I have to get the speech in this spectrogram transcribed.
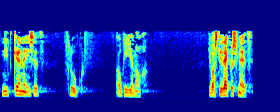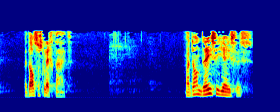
niet kennen, is het vloek. Ook hier nog. Je was direct besmet. Met al zijn slechtheid. Maar dan deze Jezus.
